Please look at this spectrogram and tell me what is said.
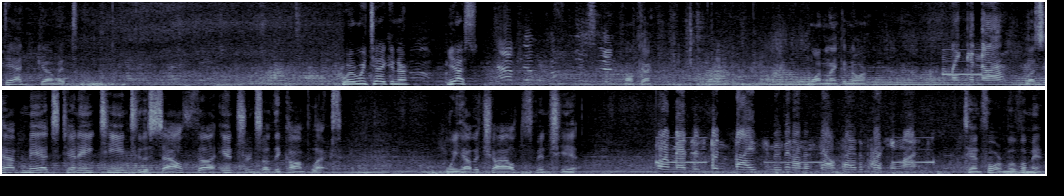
Dad gummit. Where are we taking her? Yes. Have them come this end. Okay. One Lincoln North. Lincoln North. Let's have meds 1018 to the south uh, entrance of the complex. We have a child that's been hit. Four meds has been advised to move in on the south side of the parking lot. 10-4, move them in.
